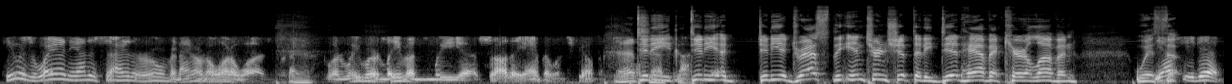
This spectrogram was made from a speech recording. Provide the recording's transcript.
he was way on the other side of the room, and I don't know what it was. But when we were leaving, we uh, saw the ambulance coming. That's Did he? good. Did he? Uh, did he address the internship that he did have at KARE 11 with Yes, he did.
